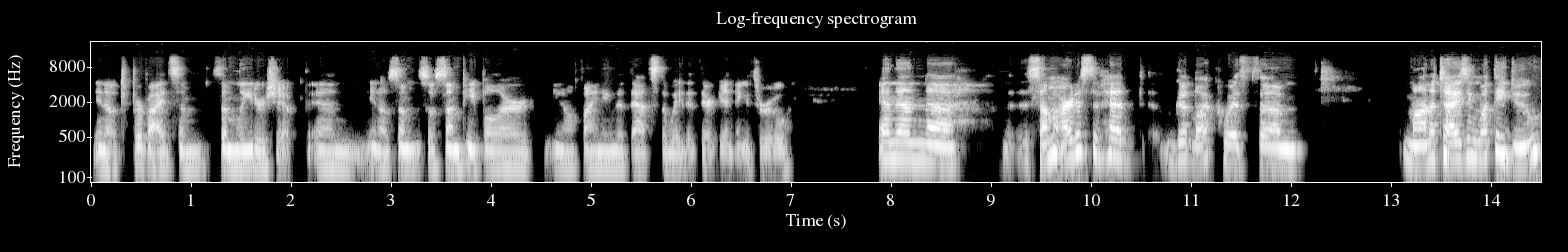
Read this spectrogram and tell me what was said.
you know, to provide some some leadership, and you know, some so some people are you know finding that that's the way that they're getting through, and then uh, some artists have had good luck with um, monetizing what they do.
